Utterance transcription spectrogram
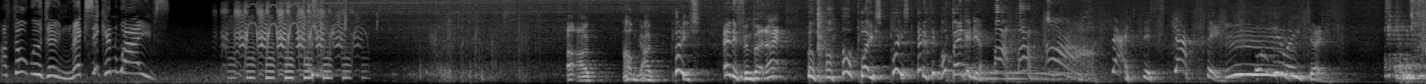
I thought we were doing Mexican waves. Uh-oh. Oh, no. Please. Anything but that. Oh, oh, oh, please, please. Anything. I'm begging you. Ah, ah. Ah, that's disgusting. What have you eaten?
